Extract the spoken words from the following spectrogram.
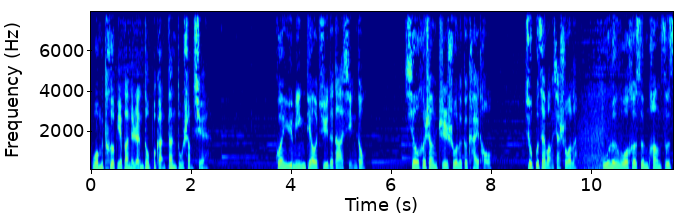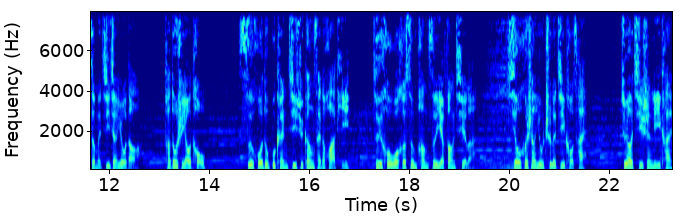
我们特别办的人都不敢单独上线。关于民调局的大行动，萧和尚只说了个开头，就不再往下说了。无论我和孙胖子怎么激将诱导，他都是摇头，死活都不肯继续刚才的话题。最后，我和孙胖子也放弃了。萧和尚又吃了几口菜，就要起身离开，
